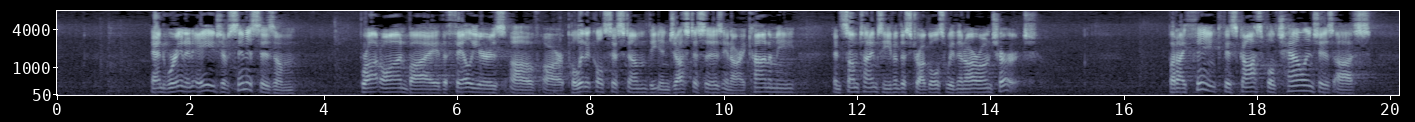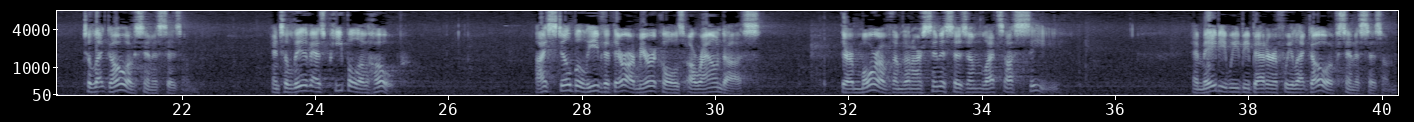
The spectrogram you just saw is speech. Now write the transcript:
And we're in an age of cynicism brought on by the failures of our political system, the injustices in our economy, and sometimes even the struggles within our own church. But I think this gospel challenges us to let go of cynicism and to live as people of hope. I still believe that there are miracles around us. There are more of them than our cynicism lets us see. And maybe we'd be better if we let go of cynicism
